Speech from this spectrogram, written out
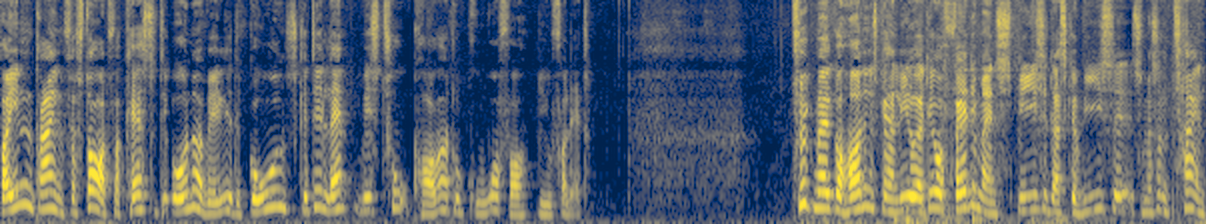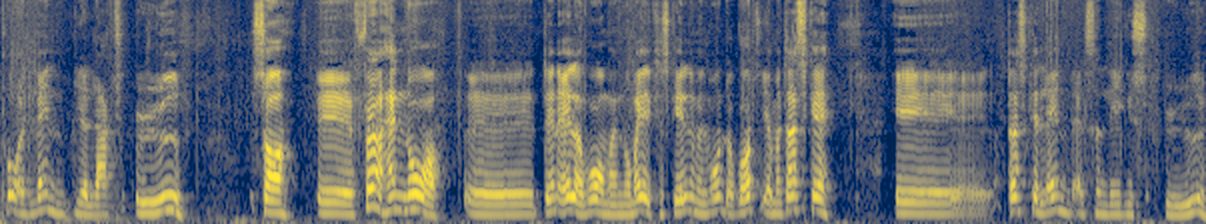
For inden drengen forstår at forkaste det onde og vælge det gode, skal det land, hvis to konger du gruer for, blive forladt. Tykmælk og honning skal han leve af. Det var fattigmands spise, der skal vise, som er sådan et tegn på, at landet bliver lagt øde. Så øh, før han når øh, den alder, hvor man normalt kan skelne mellem ondt og godt, jamen der skal, øh, der skal landet altså lægges øde.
